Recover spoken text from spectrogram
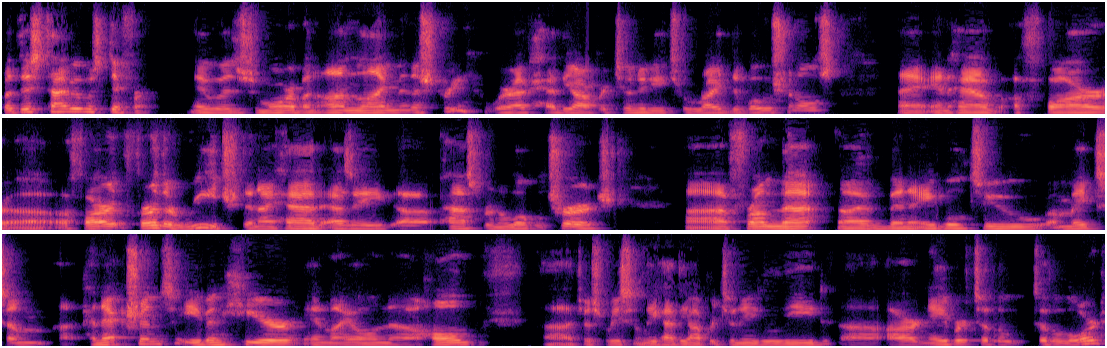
But this time it was different. It was more of an online ministry where I've had the opportunity to write devotionals and have a far uh, a far further reach than I had as a uh, pastor in a local church. Uh, from that, I've been able to make some uh, connections, even here in my own uh, home. Uh, just recently had the opportunity to lead our neighbor to the to the Lord.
